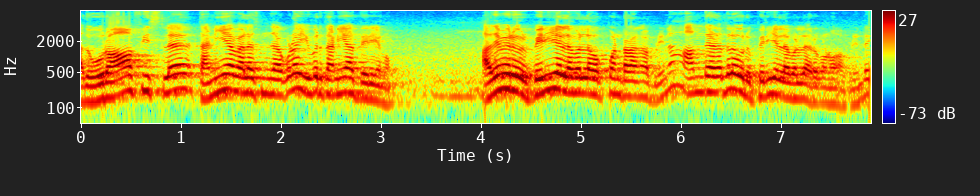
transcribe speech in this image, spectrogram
அது ஒரு ஆஃபீஸில் தனியாக வேலை செஞ்சால் கூட இவர் தனியாக தெரியணும். அதேமாதிரி ஒரு பெரிய லெவலில் ஒர்க் பண்ணுறாங்க அப்படின்னா அந்த இடத்துல ஒரு பெரிய லெவலில் இருக்கணும் அப்படின்ற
